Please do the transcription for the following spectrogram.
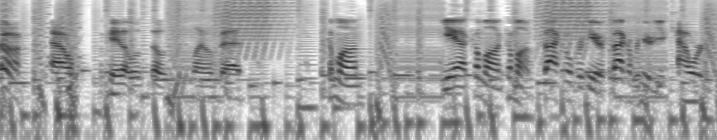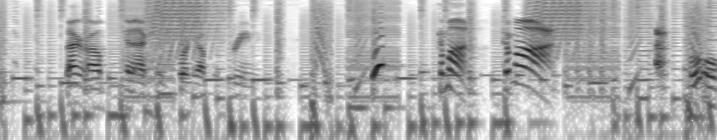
Ah! Ow. Okay, that was, that was my own bad. Come on. Yeah, come on, come on. Back over here. Back over here, you coward. Back. I'm gonna actually off the screen. Come on! Come on! Ah, uh oh.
